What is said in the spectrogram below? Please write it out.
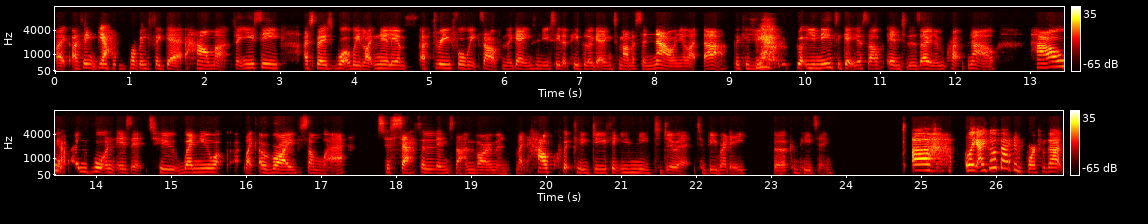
like I think people yeah. probably forget how much. Like you see, I suppose what are we like nearly a, a, three four weeks out from the games, and you see that people are getting to Madison now, and you're like ah because you yeah. got you need to get yourself into the zone and prep now. How yeah. important is it to when you like arrive somewhere to settle into that environment? Like how quickly do you think you need to do it to be ready for competing? Uh, like I go back and forth with that.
